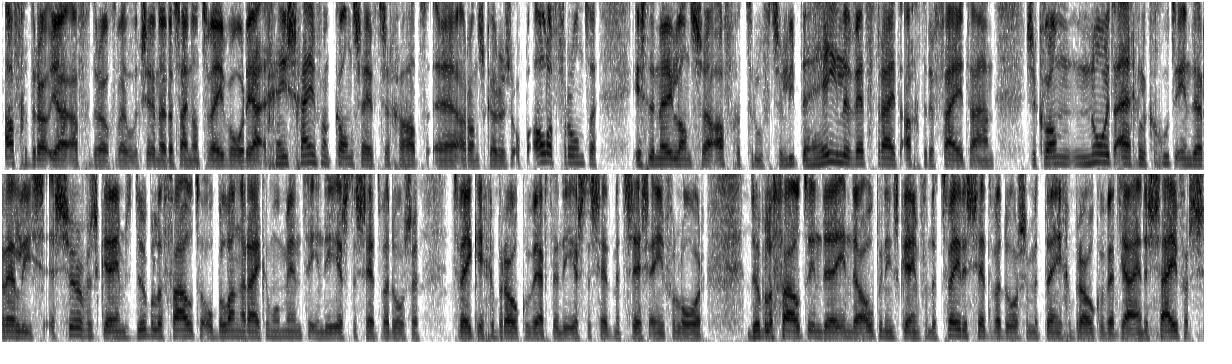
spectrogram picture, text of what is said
afgedroogd, ja, afgedroogd wil ik zeggen. Nou, dat zijn dan twee woorden. Ja, geen schijn van kans heeft ze gehad, Aranska Rus. Op alle fronten is de Nederlandse afgetroefd. Ze liep de hele wedstrijd achter de feiten aan. Ze kwam nooit eigenlijk goed in de rallies. Service games, dubbele fouten op belangrijke momenten in de eerste set... waardoor ze twee keer gebroken werd en de eerste set met 6-1 verloor. Dubbele fout in de, in de openingsgame van de tweede set... waardoor ze meteen gebroken werd. Ja, en de cijfers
